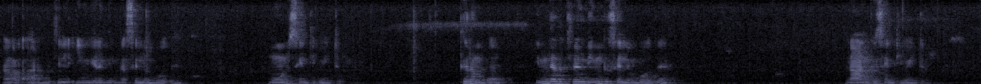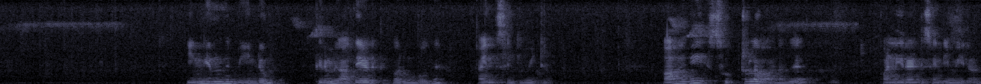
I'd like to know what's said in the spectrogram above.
நாங்கள் ஆரம்பத்தில் இங்கிருந்து இங்கே செல்லும்போது மூணு சென்டிமீட்டர் திரும்ப இந்த இடத்துல இருந்து இங்கு செல்லும்போது நான்கு சென்டிமீட்டர் இங்கிருந்து மீண்டும் திரும்பி அதே இடத்துக்கு வரும்போது ஐந்து சென்டிமீட்டர் ஆகவே சுற்றளவானது பன்னிரெண்டு சென்டிமீட்டர்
